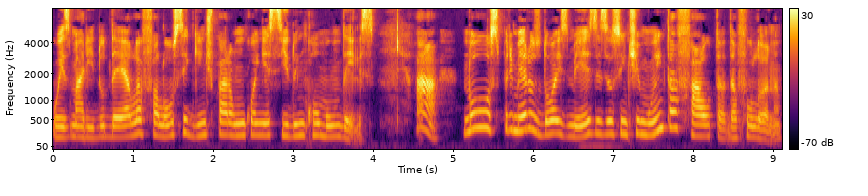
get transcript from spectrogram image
o ex-marido dela, falou o seguinte para um conhecido em comum deles: Ah, nos primeiros dois meses eu senti muita falta da fulana,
